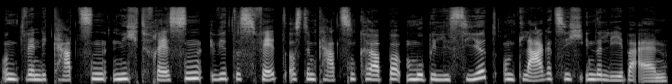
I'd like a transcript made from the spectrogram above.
und wenn die Katzen nicht fressen, wird das Fett aus dem Katzenkörper mobilisiert und lagert sich in der Leber ein.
